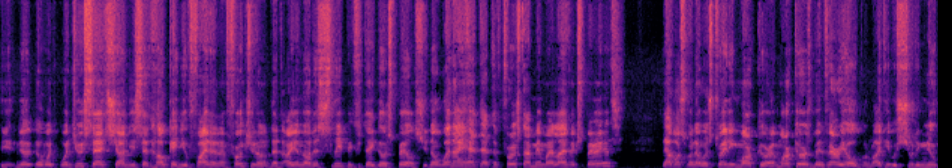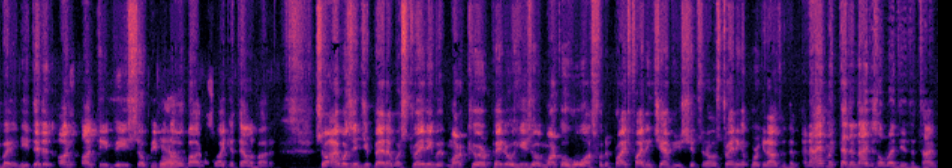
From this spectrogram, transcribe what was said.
you know what, what you said, Shawn. You said, "How can you fight it and function on that? Are you not asleep if you take those pills?" You know, when I had that the first time in my life experience, that was when I was training Mark Kerr. And Mark Kerr has been very open, right? He was shooting Nubain. He did it on on TV, so people yeah. know about it, so I can tell about it. So I was in Japan. I was training with Mark Kerr, Pedro Rizzo, and Marco Ruas for the Pride Fighting Championships, and I was training and working out with them. And I had my tendonitis already at the time.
